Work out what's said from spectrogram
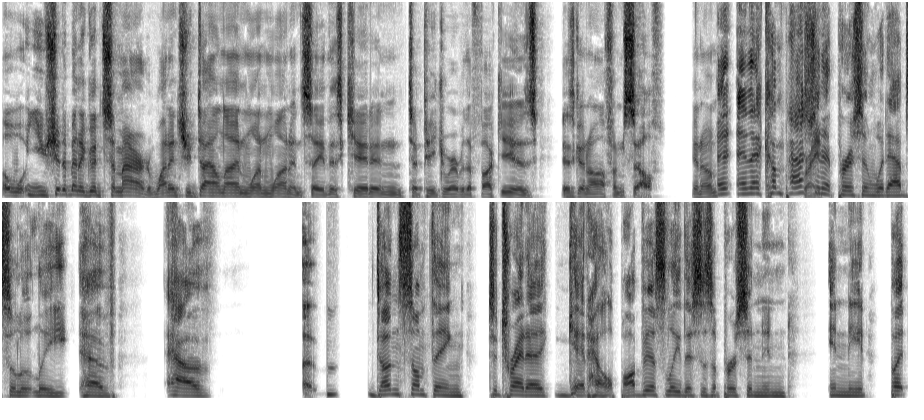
oh, you should have been a good Samaritan. Why didn't you dial 911 and say this kid in Topeka, wherever the fuck he is, is going to off himself? You know? And, and a compassionate right. person would absolutely have have uh, done something to try to get help. Obviously, this is a person in in need, but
